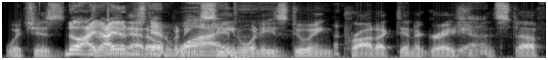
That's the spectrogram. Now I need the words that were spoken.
which is No, I- I understand why. scene when he's doing product integration Yeah. and stuff.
